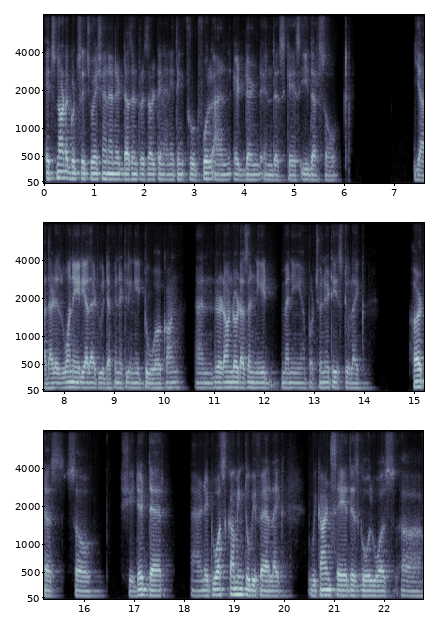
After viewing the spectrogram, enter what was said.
it's not a good situation and it doesn't result in anything fruitful and it didn't in this case either. So yeah that is one area that we definitely need to work on. And redondo doesn't need many opportunities to like hurt us. So she did there and it was coming to be fair. Like we can't say this goal was uh,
